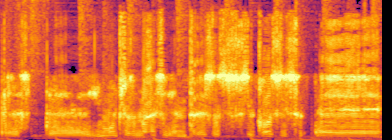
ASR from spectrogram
este, y muchos más, y entre esos Psicosis. Eh,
